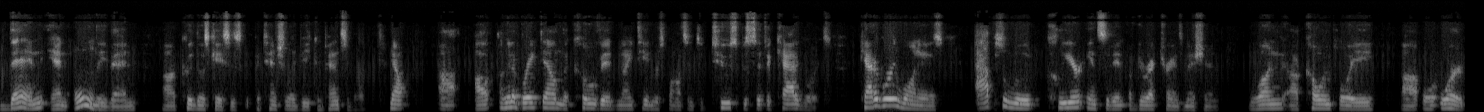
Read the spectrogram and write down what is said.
then and only then uh, could those cases potentially be compensable. Now, uh, i am going to break down the COVID-19 response into two specific categories. Category one is absolute clear incident of direct transmission. One uh, co-employee uh, or, or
